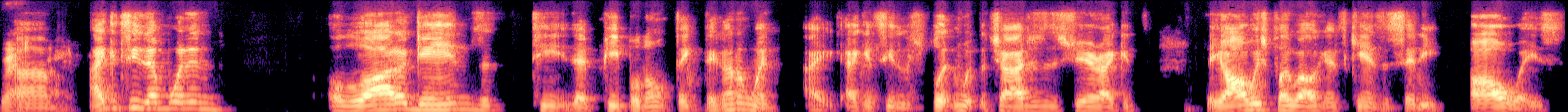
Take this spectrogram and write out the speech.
Right. Um, I could see them winning a lot of games that te- that people don't think they're gonna win. I, I can see them splitting with the Chargers this year. I could. They always play well against Kansas City, always.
